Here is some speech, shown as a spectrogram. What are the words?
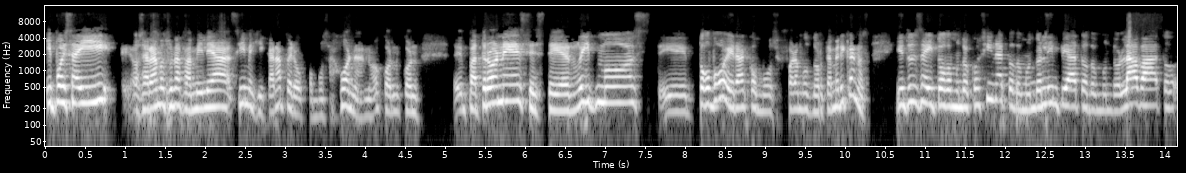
Y pues ahí, o sea, éramos una familia, sí, mexicana, pero como sajona, ¿no? Con, con eh, patrones, este, ritmos, eh, todo era como si fuéramos norteamericanos. Y entonces ahí todo el mundo cocina, todo el mundo limpia, todo el mundo lava, todo.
